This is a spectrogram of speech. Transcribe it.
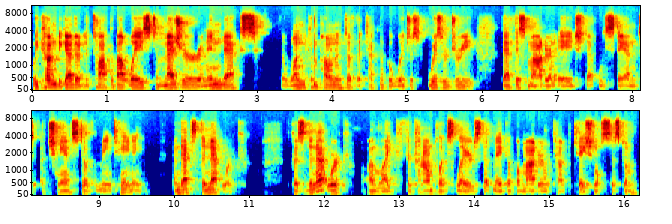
We come together to talk about ways to measure and index the one component of the technical wizardry that this modern age that we stand a chance of maintaining, and that's the network. Because the network, unlike the complex layers that make up a modern computational system,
